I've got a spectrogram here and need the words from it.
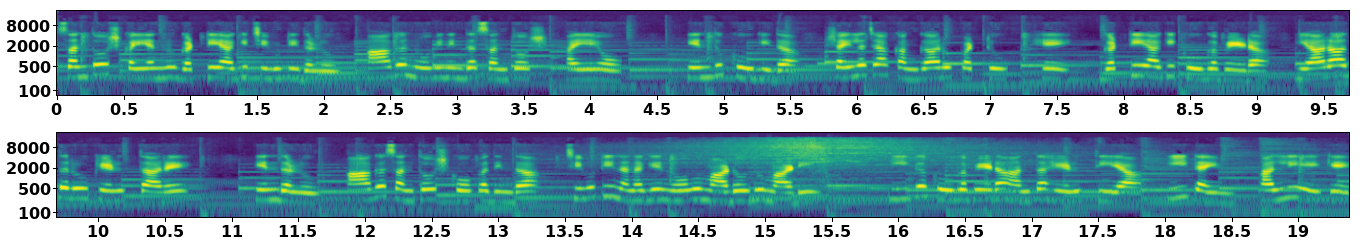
ಸಂತೋಷ್ ಕೈಯನ್ನು ಗಟ್ಟಿಯಾಗಿ ಚಿವುಟಿದಳು. ಆಗ ನೋವಿನಿಂದ ಸಂತೋಷ್, ಅಯ್ಯೋ ಎಂದು ಕೂಗಿದ. ಶೈಲಜಾ ಕಂಗಾರು ಪಟ್ಟು, ಹೇ, ಗಟ್ಟಿಯಾಗಿ ಕೂಗಬೇಡ, ಯಾರಾದರೂ ಕೇಳುತ್ತಾರೆ ಎಂದಳು ಆಗ ಸಂತೋಷ್ ಕೋಪದಿಂದ, ಚಿವುಟಿ ನನಗೆ ನೋವು ಮಾಡೋದು ಮಾಡಿ. ಈಗ ಕೂಗಬೇಡ ಅಂತ ಹೇಳುತ್ತೀಯಾ? ಈ ಟೈಮ್ ಅಲ್ಲಿ ಏಕೆ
